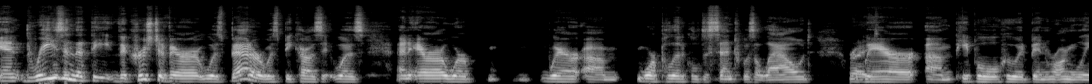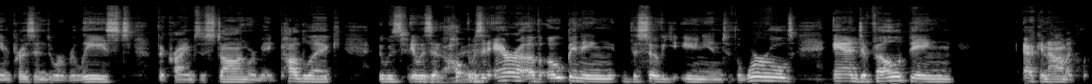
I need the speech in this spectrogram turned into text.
and the reason that the the Khrushchev era was better was because it was an era where where um, more political dissent was allowed, right. where um, people who had been wrongly imprisoned were released, the crimes of Stalin were made public. It was Jeez, it was a, right. it was an era of opening the Soviet Union to the world and developing economically.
